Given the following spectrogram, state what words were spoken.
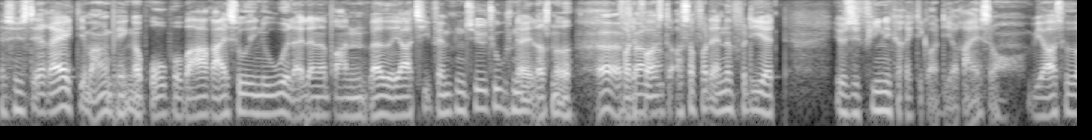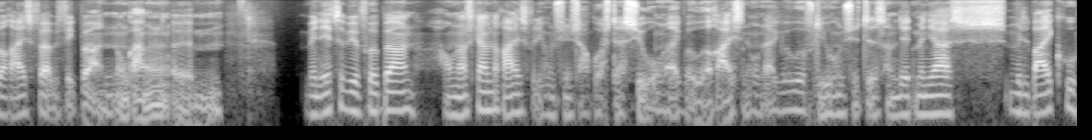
Jeg synes, det er rigtig mange penge at bruge på bare at rejse ud i en uge, eller et eller andet brænde, hvad ved jeg, 10, 15, 20.000 af, eller sådan noget, Ja, for det nok. første. Og så for det andet, fordi at Josefine kan rigtig godt lide at rejse, vi har også været ude at rejse, før vi fik børn nogle gange. Øhm, men efter vi har fået børn, har hun også gerne vil rejse, fordi hun synes, at August er syv, hun har ikke været ude at rejse, hun har ikke været ude at flyve, hun synes, det er sådan lidt. Men jeg vil bare ikke kunne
